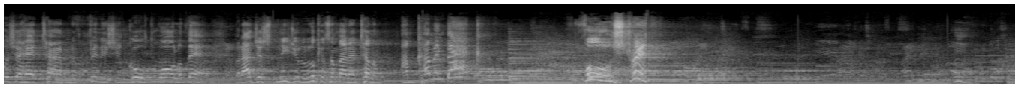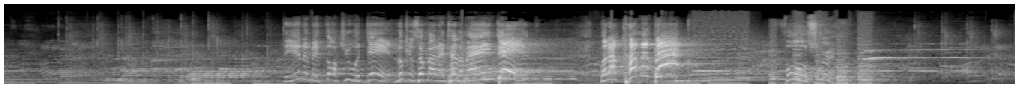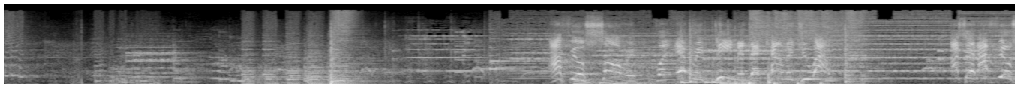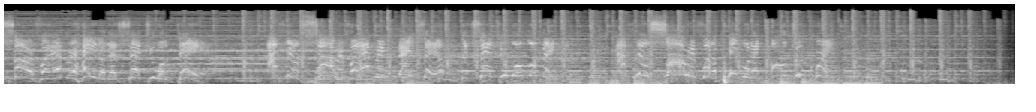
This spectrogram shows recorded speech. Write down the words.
wish I had time to finish and go through all of that. But I just need you to look at somebody and tell them, I'm coming back. Full strength. Hmm. The enemy thought you were dead. Look at somebody and tell them, I ain't dead, but I'm coming back. Full strength. I feel sorry for every demon that counted you out. I said, I feel sorry for every hater that said you were dead. I feel sorry for every naysayer that said you going to make it. I feel sorry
